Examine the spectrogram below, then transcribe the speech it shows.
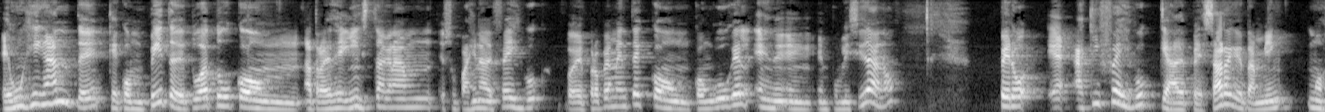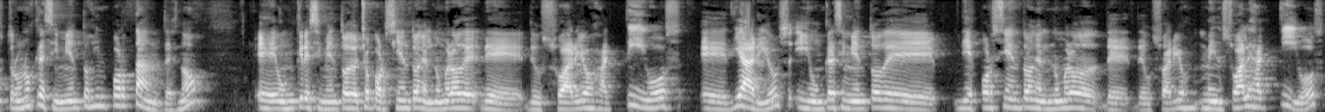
es un gigante que compite de tú a tú con, a través de Instagram, su página de Facebook, pues, propiamente con, Google en, publicidad, ¿no? Pero eh, aquí Facebook, que a pesar de que también mostró unos crecimientos importantes, ¿no? Eh, un crecimiento de 8% en el número de, usuarios activos eh, diarios y un crecimiento de 10% en el número de, usuarios mensuales activos.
